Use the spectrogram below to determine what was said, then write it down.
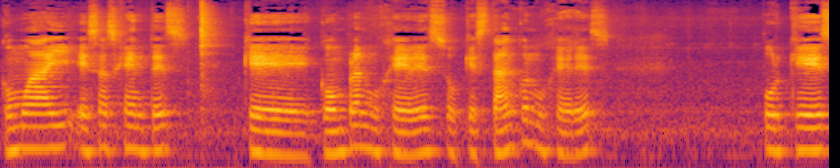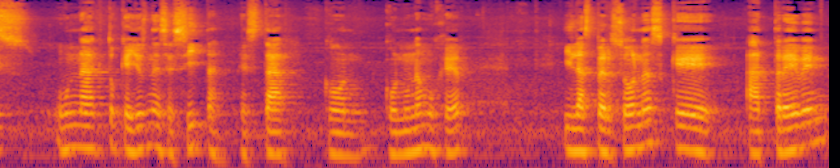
Cómo hay esas gentes que compran mujeres o que están con mujeres porque es un acto que ellos necesitan estar con, con una mujer. Y las personas que atreven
